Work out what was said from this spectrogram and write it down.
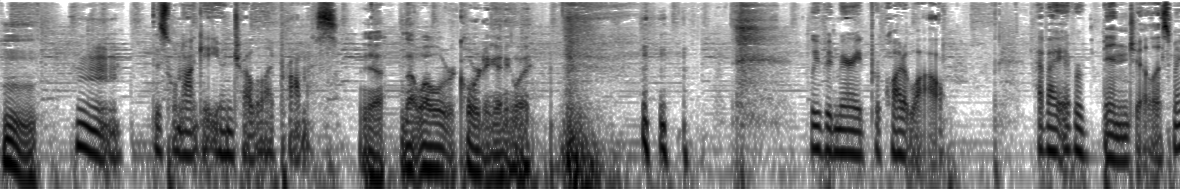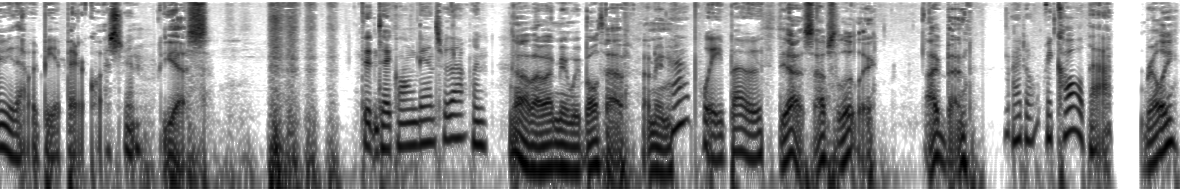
Hmm. Hmm. This will not get you in trouble, I promise. Yeah, not while we're recording, anyway. We've been married for quite a while. Have I ever been jealous? Maybe that would be a better question. Yes. Didn't take long to answer that one. No, but I mean, we both have. I mean, Have we both? yes, absolutely. I've been. I don't recall that. Really?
